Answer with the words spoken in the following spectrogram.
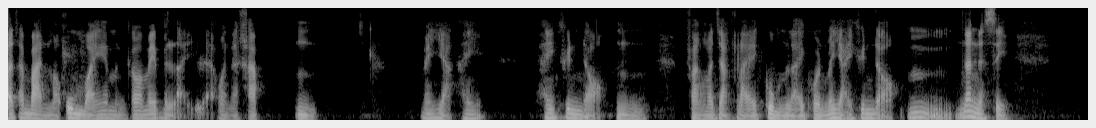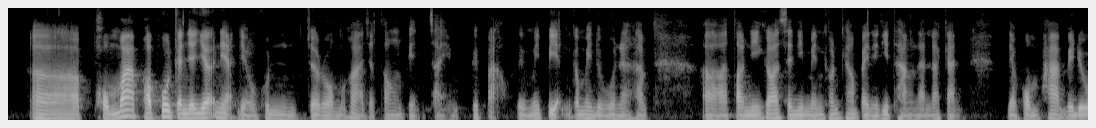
รัฐบาลมาอุ้มไว้มันก็ไม่เป็นไรอยู่แล้วนะครับ อืม ไม่อยากให้ให้ขึ้นดอก อืม ฟังมาจากหลายกลุ่มหลายคนไม่อยากให้ขึ้นดอก อืม นั่นน่ะสิเอ่อผมว่าพอพูดกันเยอะๆเนี่ยเดี๋ยวคุณเจอโรมก็อาจจะต้องเปลี่ยนใจหรือเปล่า หรือไม่เปลี่ยนก็ไม่รู้นะครับเอ่อตอนนี้ก็ sentiment ค่อนข้างไปในทิศทางนั้นแล้วกัน เดี๋ยวผมพาไปดู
